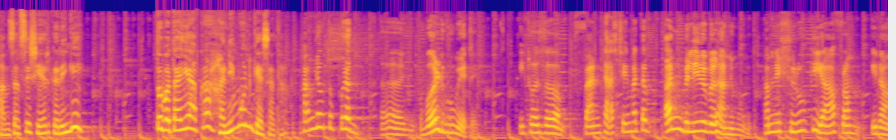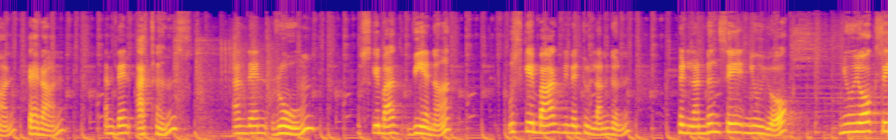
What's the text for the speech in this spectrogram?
हम सबसे शेयर करेंगी? तो बताइए आपका हनीमून कैसा था? हम लोग तो पूरा वर्ल्ड घूमे थे। इट वॉज़ फैंटास्टिक मतलब अनबिलीवेबल हनीमून हमने शुरू किया from Iran Tehran and then Athens and then Rome उसके बाद वियना उसके बाद वी वेंट टू लंदन फिर लंदन से न्यूयॉर्क न्यूयॉर्क से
